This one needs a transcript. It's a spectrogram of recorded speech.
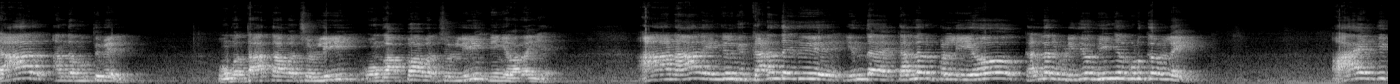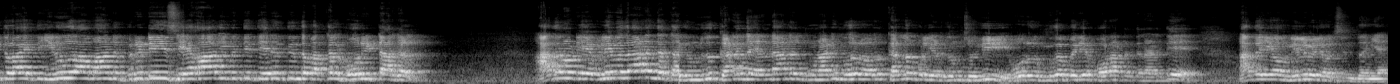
யார் அந்த முத்துவேல்? உங்க தாத்தாவை சொல்லி உங்க அப்பாவை சொல்லி நீங்க வர்றீங்க. ஆனால் எங்களுக்கு கடந்த இது இந்த கல்லர் பள்ளியோ கல்லர் விடுதியோ நீங்கள் கொடுக்கவில்லை. ஆயிரத்தி தொள்ளாயிரத்தி இருபதாம் ஆண்டு பிரிட்டிஷ் ஏகாதிபத்தியத்தை எதிர்த்து இந்த மக்கள் போரிட்டார்கள். அதனுடைய விளைவுதான் இந்த க- கடந்த இரண்டு ஆண்டுகளுக்கு முன்னாடி முதல்வர் கள்ளப்பள்ளி எடுக்கணும்னு சொல்லி ஒரு மிகப்பெரிய போராட்டத்தை நடத்தி அதையும் நிலுவையில் வச்சிருந்தீங்க.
